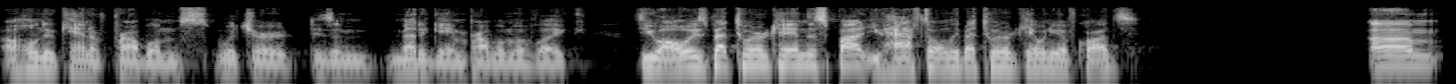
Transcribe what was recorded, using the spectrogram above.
a whole new can of problems, which are is a metagame problem of like, do you always bet 200k in this spot? You have to only bet 200k when you have quads. Um.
